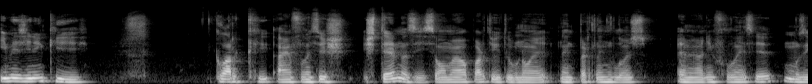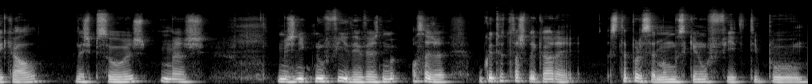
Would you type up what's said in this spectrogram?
Imaginem que claro que há influências externas e são a maior parte. O YouTube não é nem de perto nem de longe a maior influência musical das pessoas, mas imagine que no feed, em vez de. Uma, ou seja, o que eu a explicar é se te aparecer uma música no feed tipo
